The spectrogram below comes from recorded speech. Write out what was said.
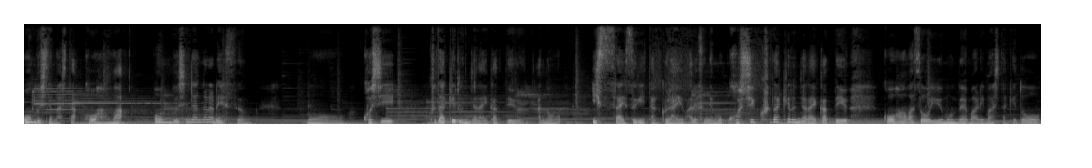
おんぶしてました後半は。おんぶしながらレッスン。もう腰砕けるんじゃないかっていうあの1歳過ぎたぐらいはですねもう腰砕けるんじゃないかっていう後半はそういう問題もありましたけど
